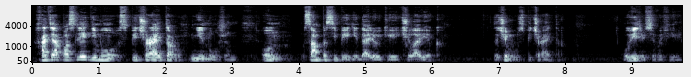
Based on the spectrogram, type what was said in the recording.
Хотя последнему спичрайтер не нужен. Он сам по себе недалекий человек. Зачем ему спичрайтер? Увидимся в эфире.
